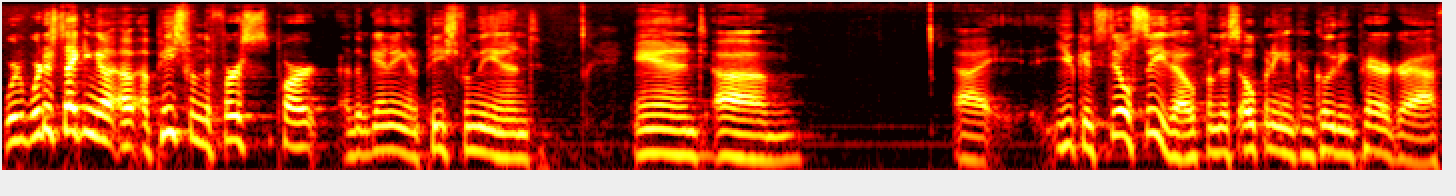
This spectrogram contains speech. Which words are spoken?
we're, we're just taking a, a piece from the first part at the beginning and a piece from the end. And um, uh, you can still see, though, from this opening and concluding paragraph,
